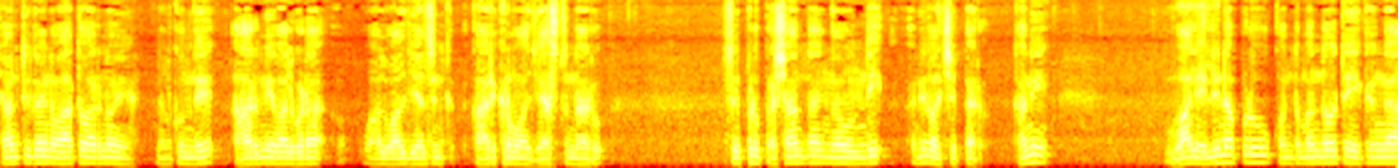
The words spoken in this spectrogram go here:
శాంతియుతమైన వాతావరణం నెలకొంది. ఆర్మీ వాళ్ళు కూడా వాళ్ళు వాళ్ళు చేయాల్సిన కార్యక్రమం వాళ్ళు చేస్తున్నారు. సో ఇప్పుడు ప్రశాంతంగా ఉంది అనేది వాళ్ళు చెప్పారు. కానీ వాళ్ళు వెళ్ళినప్పుడు కొంతమంది అయితే ఏకంగా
